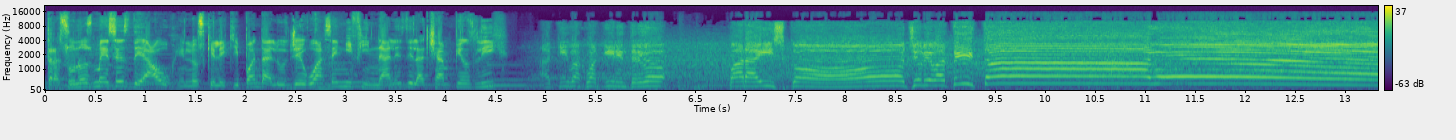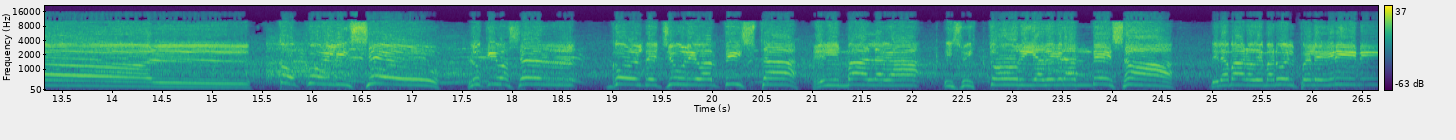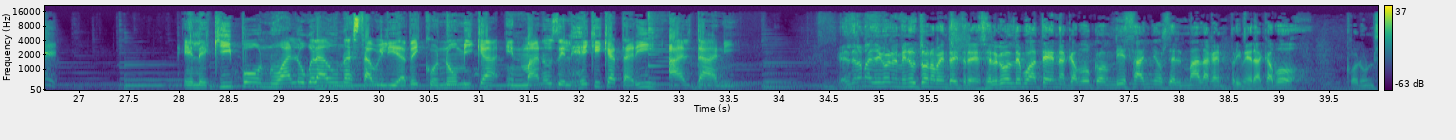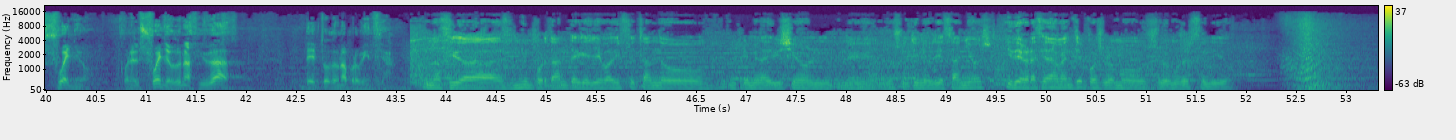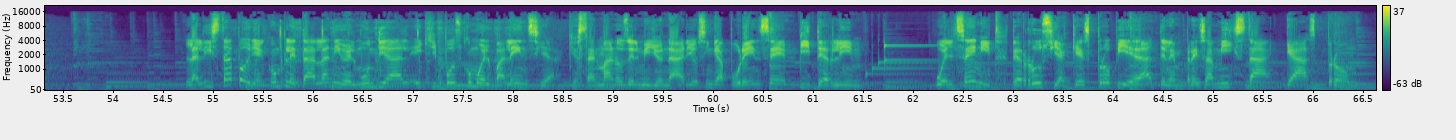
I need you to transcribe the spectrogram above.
Tras unos meses de auge en los que el equipo andaluz llegó a semifinales de la Champions League, aquí va Joaquín, entregó para Isco, Julio Batista, gol, lo que iba a ser Gol de Julio Batista, el Málaga y su historia de grandeza de la mano de Manuel Pellegrini. El equipo no ha logrado una estabilidad económica en manos del jeque catarí Al Thani. El drama llegó en el minuto 93. El gol de Boateng acabó con 10 años del Málaga en primera. Acabó con un sueño, con el sueño de una ciudad de toda una provincia. Una ciudad muy importante que lleva disfrutando en primera división en los últimos 10 años y desgraciadamente pues lo hemos, lo hemos descendido. La lista podrían completarla a nivel mundial equipos como el Valencia, que está en manos del millonario singapurense Peter Lim, o el Zenit de Rusia, que es propiedad de la empresa mixta Gazprom.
